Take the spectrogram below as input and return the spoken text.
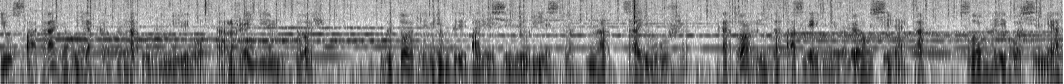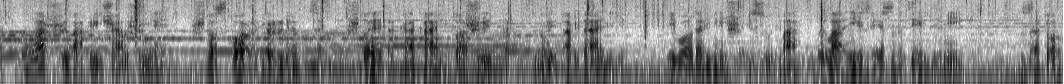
и успокаивал якобы напуганную его вторжением дочь. В итоге менты повесили убийство на отца и мужа, который до последнего вел себя так, словно его семья была жива, кричал жене, что скоро вернется, что это какая-то ошибка, ну и так далее. Его дальнейшая судьба была неизвестна деде Мике. Зато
